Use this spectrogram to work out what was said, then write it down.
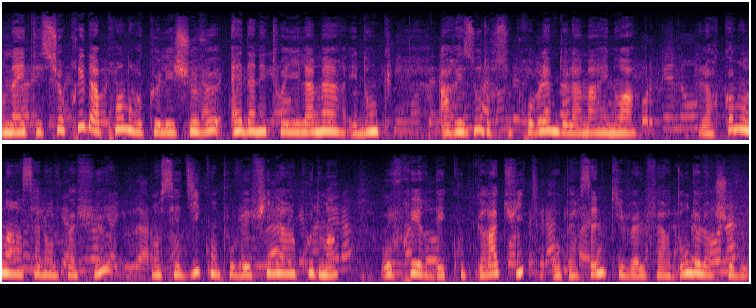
On a été surpris d'apprendre que les cheveux aident à nettoyer la mer et donc à résoudre ce problème de la marée noire. Alors comme on a un salon de coiffure, on s'est dit qu'on pouvait filer un coup de main, offrir des coupes gratuites aux personnes qui veulent faire don de leurs cheveux.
